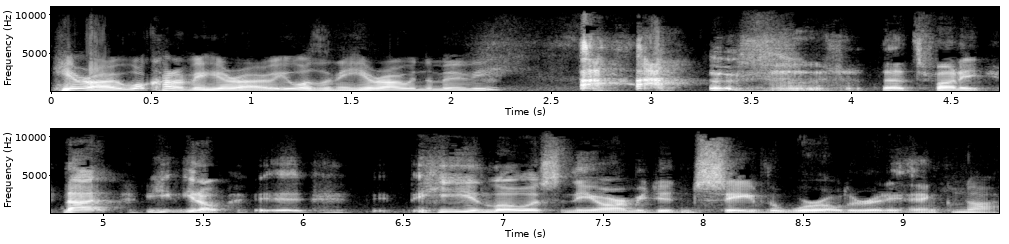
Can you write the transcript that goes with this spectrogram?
"Hero? What kind of a hero? He wasn't a hero in the movie." That's funny. Not you know, he and Lois in the army didn't save the world or anything. No,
